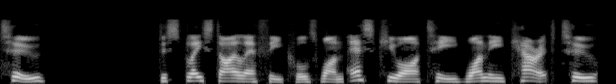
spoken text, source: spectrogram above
2 display style f equals 1 sqrt 1 e caret 2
